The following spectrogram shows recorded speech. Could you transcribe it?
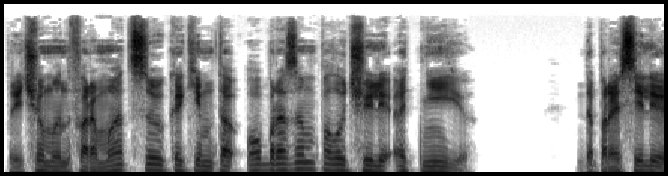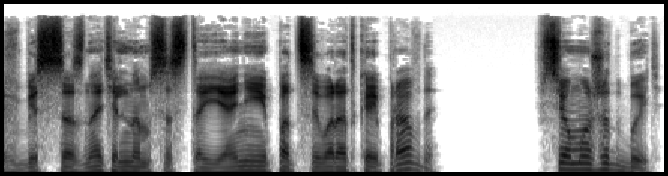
причем информацию каким-то образом получили от нее. Допросили в бессознательном состоянии под сывороткой правды? Все может быть.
